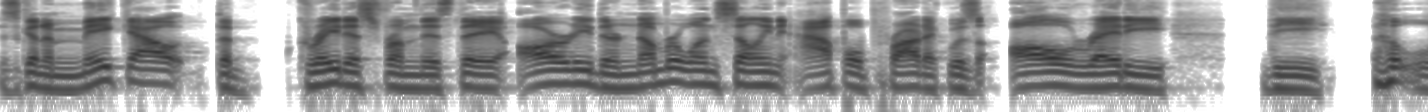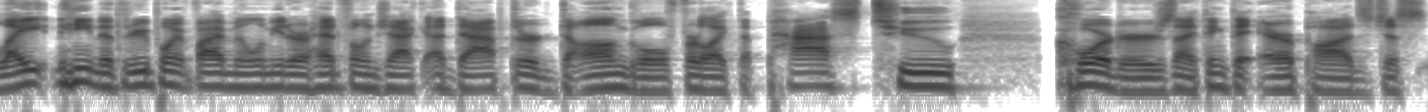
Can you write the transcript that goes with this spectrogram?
is going to make out the greatest from this. They already their number one selling Apple product was already the Lightning to 3.5 millimeter headphone jack adapter dongle for like the past two quarters. I think the AirPods just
